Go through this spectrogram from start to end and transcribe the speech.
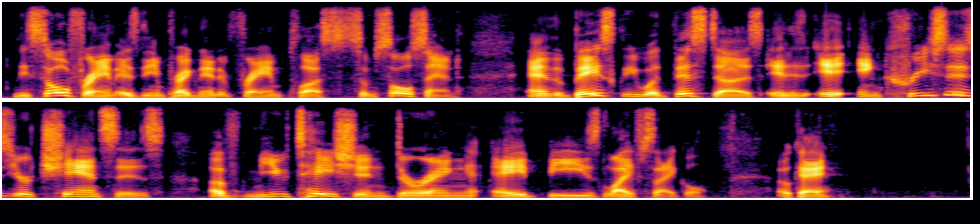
The soul frame is the impregnated frame plus some soul sand. And basically what this does is it increases your chances of mutation during a bee's life cycle. Okay?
